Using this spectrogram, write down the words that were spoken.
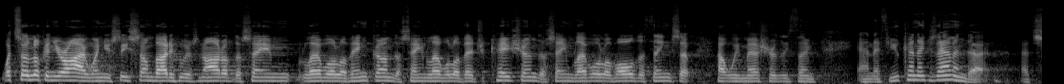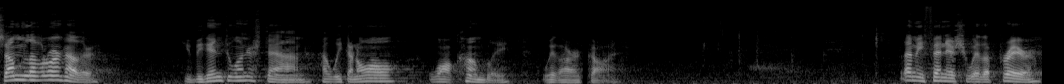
What's the look in your eye when you see somebody who is not of the same level of income, the same level of education, the same level of all the things that how we measure these things? And if you can examine that at some level or another, you begin to understand how we can all walk humbly with our God. Let me finish with a prayer.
